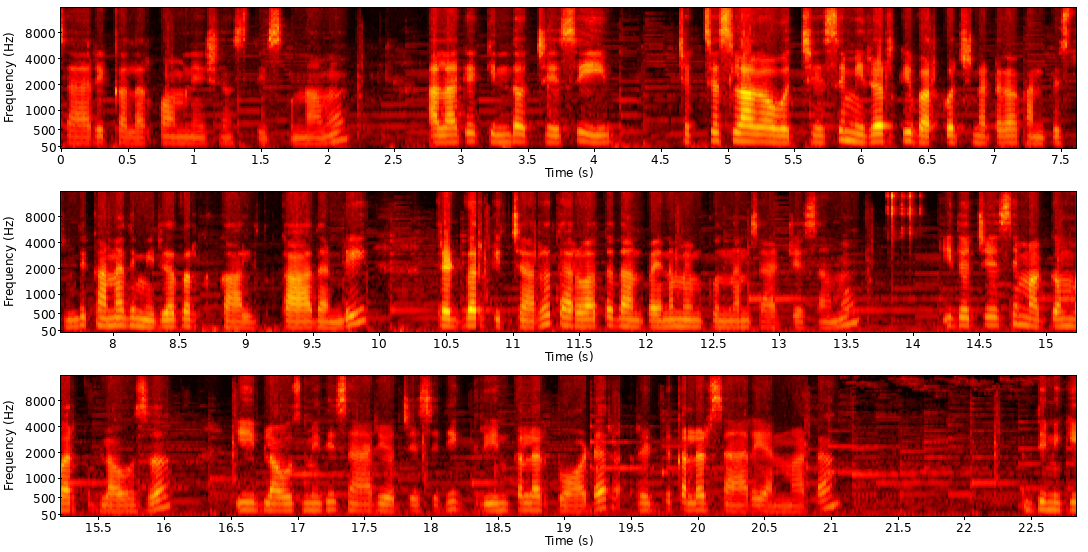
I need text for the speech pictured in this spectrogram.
శారీ కలర్ కాంబినేషన్స్ తీసుకున్నాము. అలాగే కింద వచ్చేసి చెక్సెస్ లాగా వచ్చేసి మిర్రర్కి వర్క్ వచ్చినట్టుగా కనిపిస్తుంది. కానీ అది మిర్రర్ వర్క్ కాదు కాదండి. థ్రెడ్ వర్క్ ఇచ్చారు. తర్వాత దానిపైన మేము కుందన్స్ యాడ్ చేసాము ఇది వచ్చేసి మగ్గం వర్క్ బ్లౌజ్. ఈ బ్లౌజ్ మీద శారీ వచ్చేసి green colour border red colour sari అనమాట దీనికి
